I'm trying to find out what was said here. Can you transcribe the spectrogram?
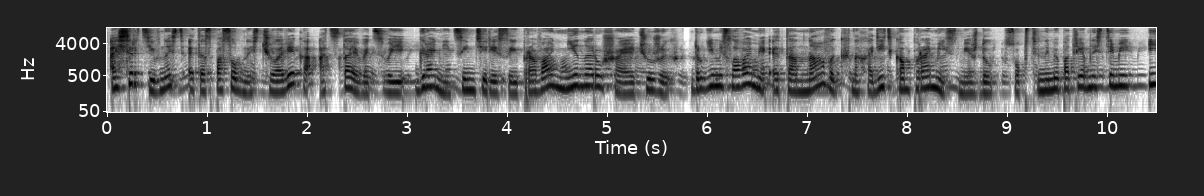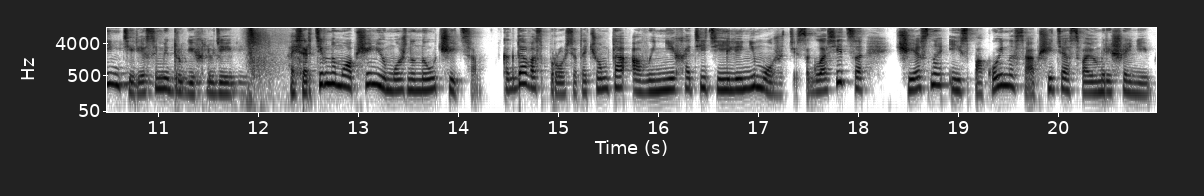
Ассертивность – это способность человека отстаивать свои границы, интересы и права, не нарушая чужих. Другими словами, это навык находить компромисс между собственными потребностями и интересами других людей. Ассертивному общению можно научиться. Когда вас просят о чем-то, а вы не хотите или не можете согласиться, честно и спокойно сообщите о своем решении.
